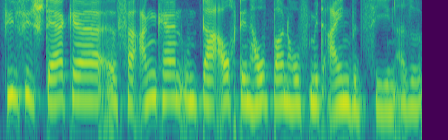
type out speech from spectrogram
viel, viel stärker äh, verankern und da auch den Hauptbahnhof mit einbeziehen. Also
